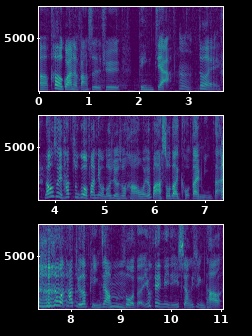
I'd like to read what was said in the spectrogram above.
呃客观的方式去评价，嗯，对。然后所以他住过的饭店，我都觉得说好，我就把它收到口袋名单。如果他觉得评价不错的，因为你已经相信他了，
